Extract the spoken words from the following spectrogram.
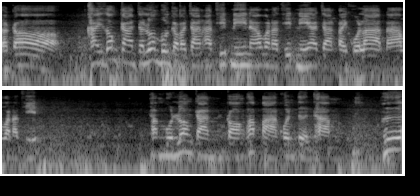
แล้วก็ใครต้องการจะร่วมบุญกับอาจารย์อาทิตย์นี้นะ วันอาทิตย์นี้อาจารย์ไปโคราชนะ วันอาทิตย์ทำบุญร่วมกันกองพระป่าคนตื่นธรรม เพื่อ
